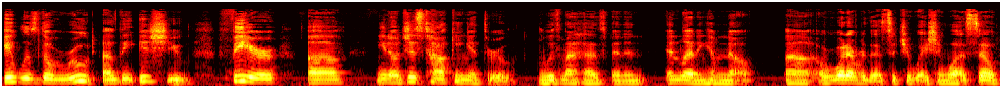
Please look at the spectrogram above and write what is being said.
It was the root of the issue. Fear of, you know, just talking it through with my husband and, and letting him know, uh, or whatever the situation was. So,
